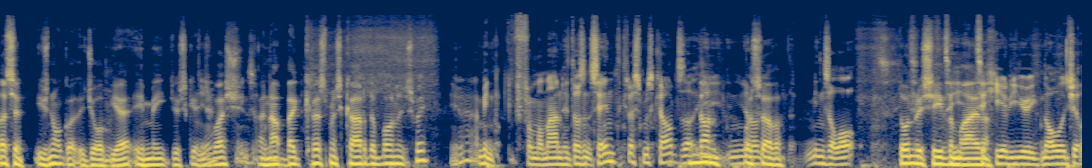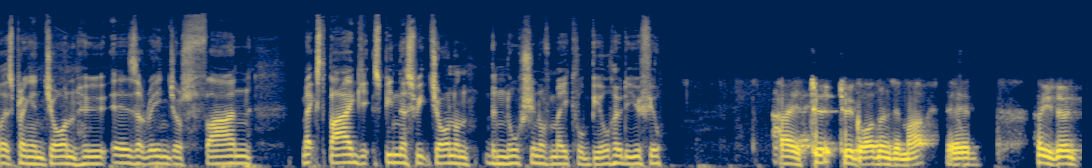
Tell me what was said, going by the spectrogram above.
Listen, he's not got the job mm. yet. He might just get his wish, exactly. and that big Christmas card will on its way. Yeah, I mean, from a man who doesn't send Christmas cards, that none you, you whatsoever. Know, means a lot. Don't receive to, them either. To hear you acknowledge it. Let's bring in John, who is a Rangers fan. Mixed bag. It's been this week, John, on the notion of Michael Beale. How do you feel? Hi, two, two Gordons and Mark. Uh, how you doing?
